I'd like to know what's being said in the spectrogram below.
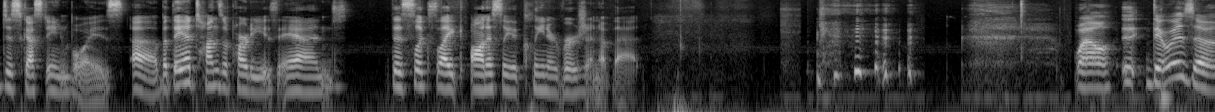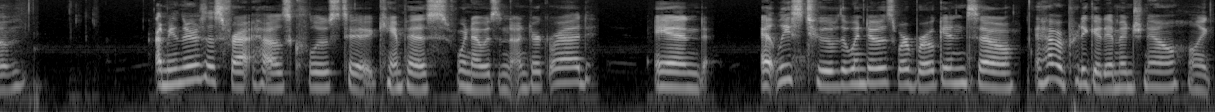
disgusting boys. Uh, but they had tons of parties, and this looks like honestly a cleaner version of that. well, it, there was um I mean, there's this frat house close to campus when I was an undergrad, and at least two of the windows were broken, so I have a pretty good image now. Like,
